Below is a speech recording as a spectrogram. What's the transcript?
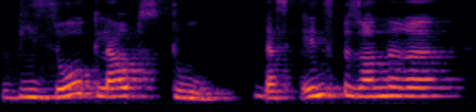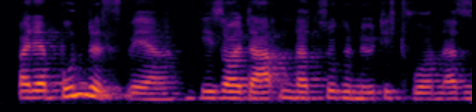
wieso glaubst du, dass insbesondere bei der Bundeswehr die Soldaten dazu genötigt wurden, also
